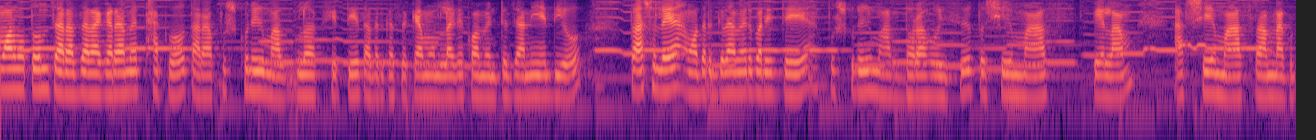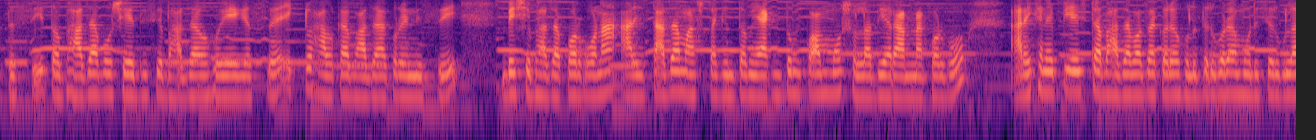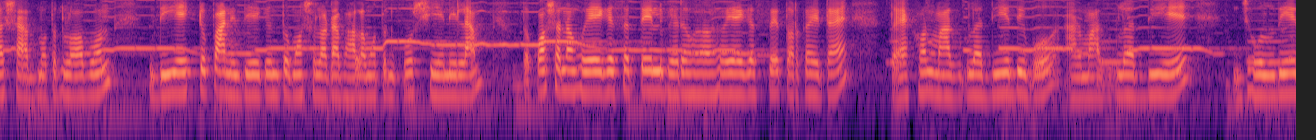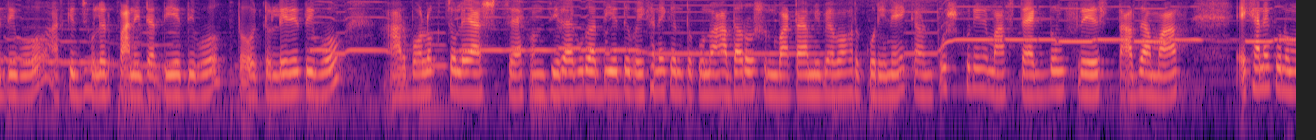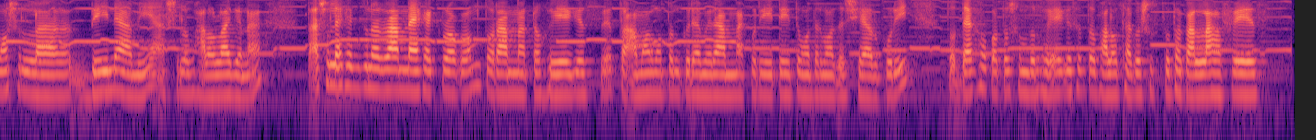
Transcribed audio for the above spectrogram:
আমার মতন যারা যারা গ্রামে থাকো, তারা পুষ্কনির মাছগুলো খেতে তাদের কাছে কেমন লাগে কমেন্টে জানিয়ে দিও। তো আসলে আমাদের গ্রামের বাড়িতে পুষ্করিণীর মাছ ধরা হয়েছে, তো সে মাছ পেলাম আর সে মাছ রান্না করতেছি। তো ভাজা বসিয়ে দিছি, ভাজাও হয়ে গেছে। একটু হালকা ভাজা করে নিছি, বেশি ভাজা করব না। আর এই তাজা মাছটা কিন্তু আমি একদম কম মশলা দিয়ে রান্না করব। আর এখানে পেঁয়াজটা ভাজা ভাজা করে, হলুদের গুঁড়া, মরিচের গুঁড়া, স্বাদ মতন লবণ দিয়ে একটু পানি দিয়ে কিন্তু মশলাটা ভালো মতন কষিয়ে নিলাম। তো কষানো হয়ে গেছে, তেল বের হয়ে গেছে তরকারিটায়। তো এখন মাছগুলো দিয়ে দিব আর মাছগুলো দিয়ে ঝোল দিয়ে দিব আর কি ঝোলের পানিটা দিয়ে দিব। তো একটু লেড়ে দিব আর বলক চলে আসছে। এখন জিরা গুঁড়া দিয়ে দেবো। এখানে কিন্তু কোনো আদা, রসুন, বাটা আমি ব্যবহার করি নাই কারণ পুষ্করিণীর মাছটা একদম ফ্রেশ তাজা মাছ। এখানে কোনো মশলা দেই না আমি, আসলে ভালো লাগে না। তো আসলে এক একজনের রান্না এক এক রকম। তো রান্নাটা হয়ে গেছে। তো আমার মতন করে আমি রান্না করি, এটাই তোমাদের মাঝে শেয়ার করি। তো দেখো কত সুন্দর হয়ে গেছে। তো ভালো থাকো, সুস্থ থাকো। আল্লাহ হাফেজ।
